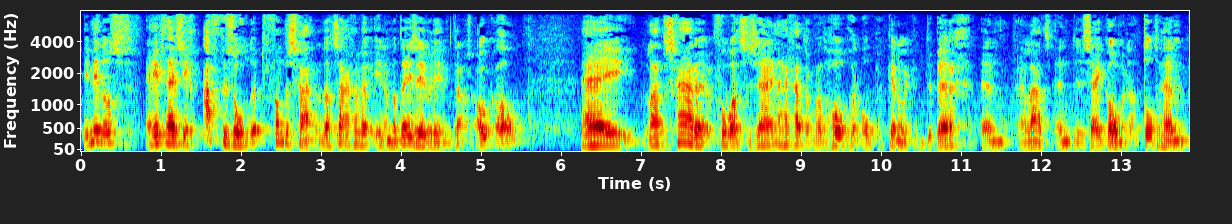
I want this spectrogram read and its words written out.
Inmiddels heeft hij zich afgezonderd van de schade. Dat zagen we in de Matthäus-evangelie trouwens ook al. Hij laat de scharen voor wat ze zijn. Hij gaat ook wat hoger op, kennelijk, de berg. En, laat, en de, zij komen dan tot hem.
